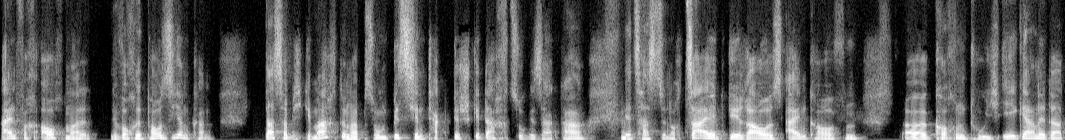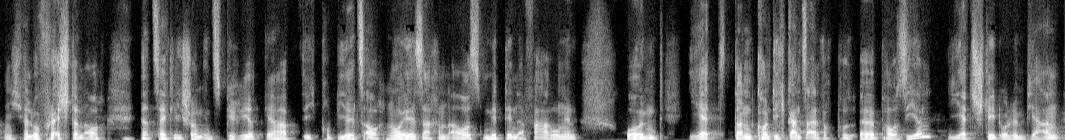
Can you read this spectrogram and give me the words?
einfach auch mal eine Woche pausieren kann. Das habe ich gemacht und habe so ein bisschen taktisch gedacht, so gesagt, ah, jetzt hast du noch Zeit, geh raus, einkaufen, äh, kochen tue ich eh gerne. Da hat mich HelloFresh dann auch tatsächlich schon inspiriert gehabt. Ich probiere jetzt auch neue Sachen aus mit den Erfahrungen. Und jetzt, dann konnte ich ganz einfach äh, pausieren. Jetzt steht Olympia an.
